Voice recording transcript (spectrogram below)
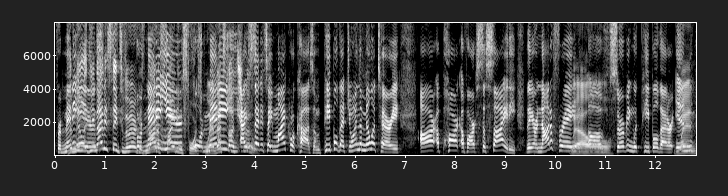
For many the, years, the United States of America is not a fighting years, force. For Gwen. many, That's not true. I said it's a microcosm. People that join the military are a part of our society. They are not afraid well, of serving with people that are in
